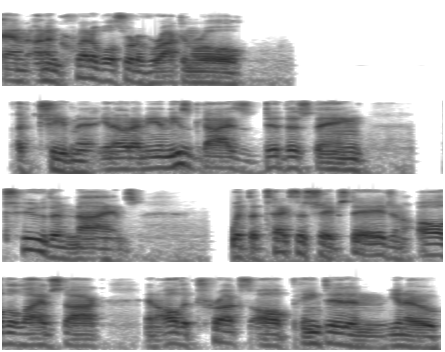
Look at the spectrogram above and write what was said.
and an incredible sort of rock and roll achievement. You know what I mean? These guys did this thing to the nines with the Texas shaped stage and all the livestock and all the trucks all painted and, you know,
